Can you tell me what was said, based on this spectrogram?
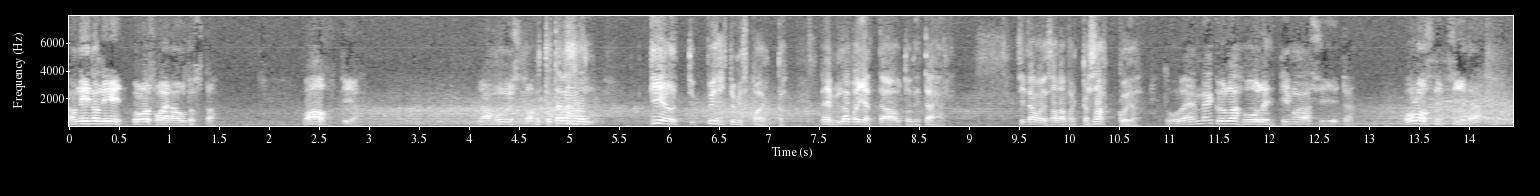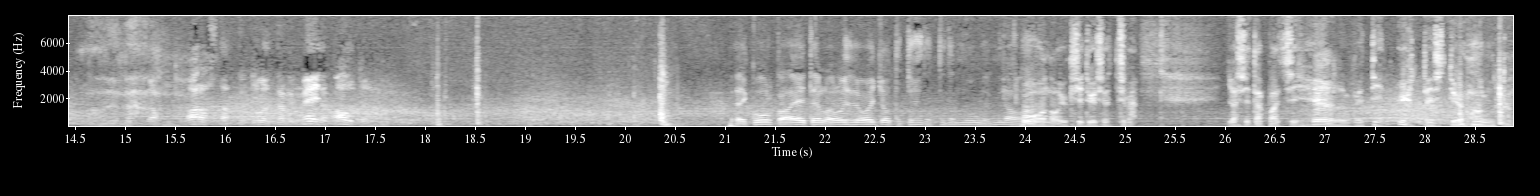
No niin, no niin, ulos vain autosta. Vauhtia. Ja muista, Mutta tämähän on kielletty pysähtymispaikka. En minä voi jättää autoni tähän. Sitä voi saada vaikka sakkoja. tulemme kyllä huolehtimaan siitä. Ulos nyt siitä. Ja varastatte tulla tänne meidän autolle. Ei kuulkaa, ei teillä olisi oikeutta tehdä tätä mulle. Minä olen huono yksityisetsivä. Ja sitä paitsi helvetin yhteistyöhaluton.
